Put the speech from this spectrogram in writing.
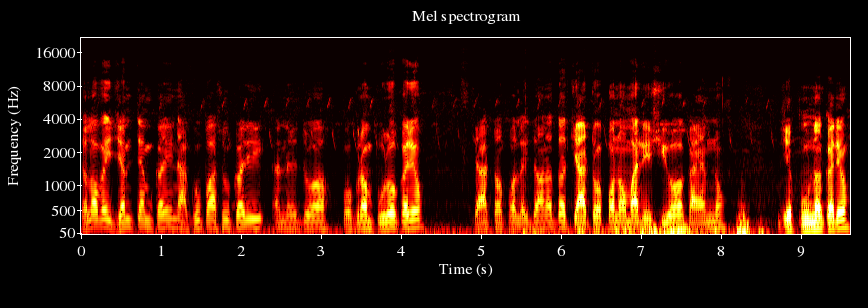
ચલો ભાઈ, જેમ તેમ કરીને આઘું પાછું કરી અને જો પ્રોગ્રામ પૂરો કર્યો, ચાર ટોપો લઈ જવાનો તો ચાર ટોપોનો અમારે રેશિયો કાયમનો, જે પૂર્ણ કર્યો,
